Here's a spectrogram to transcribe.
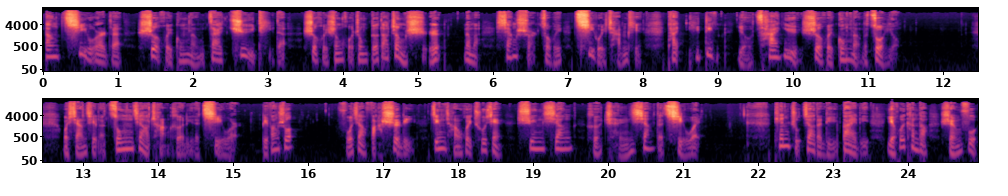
当气味的社会功能在具体的社会生活中得到证实，那么香水作为气味产品，它一定有参与社会功能的作用。我想起了宗教场合里的气味，比方说，佛教法事里经常会出现熏香和沉香的气味。天主教的礼拜里也会看到神父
